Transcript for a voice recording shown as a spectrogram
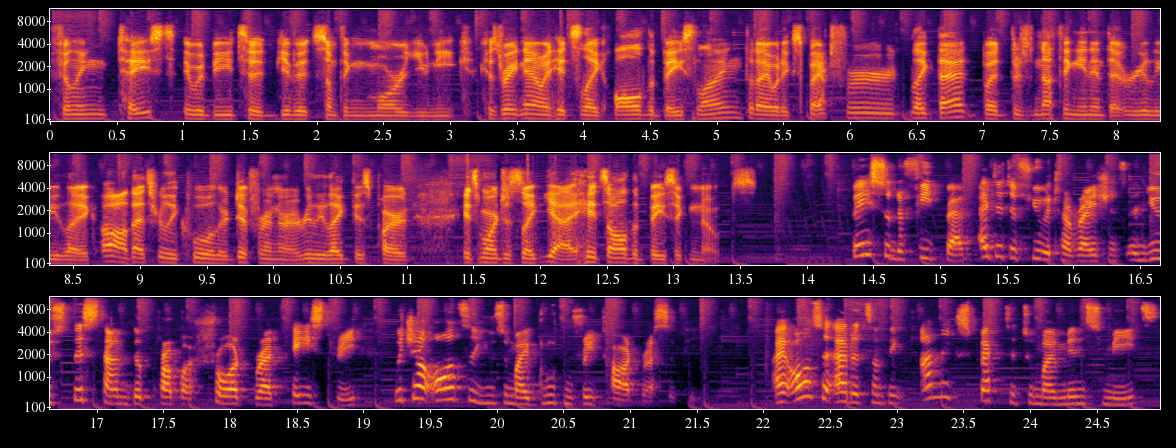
filling taste, it would be to give it something more unique. Because right now it hits like all the baseline that I would expect for like that, but there's nothing in it that really like, oh, that's really cool or different, or I really like this part. It's more just like, yeah, it hits all the basic notes. Based on the feedback, I did a few iterations and used this time the proper shortbread pastry, which I also use in my gluten-free tart recipe. I also added something unexpected to my mince meats,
